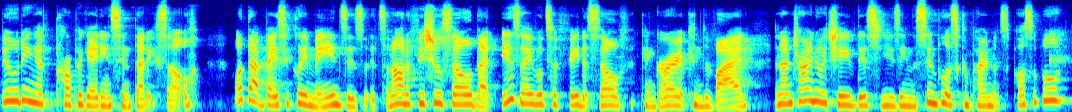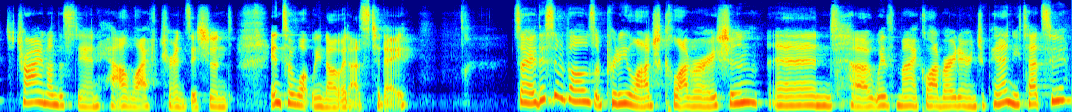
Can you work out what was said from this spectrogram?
building a propagating synthetic cell. What that basically means is it's an artificial cell that is able to feed itself, it can grow, it can divide, and I'm trying to achieve this using the simplest components possible to try and understand how life transitioned into what we know it as today. So this involves a pretty large collaboration, and uh, with my collaborator in Japan, Yutatsu,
